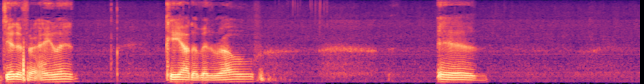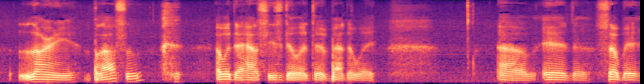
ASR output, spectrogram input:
Jennifer Aylen, Kiana Monroe, and Laurie Blossom. I wonder how she's doing too, by the way. Um, and uh, so many,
